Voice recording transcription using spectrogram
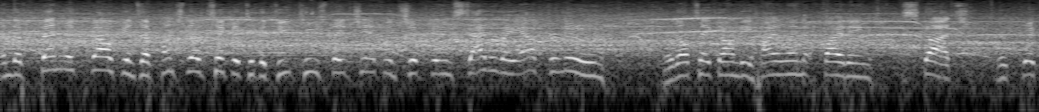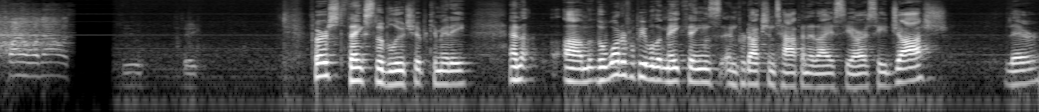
And the Fenwick Falcons have punched their ticket to the D2 State Championship game Saturday afternoon, where they'll take on the Highland Fighting Scots. Your quick final analysis. First, thanks to the Blue Chip Committee and um, the wonderful people that make things and productions happen at ICRC. Josh, there.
